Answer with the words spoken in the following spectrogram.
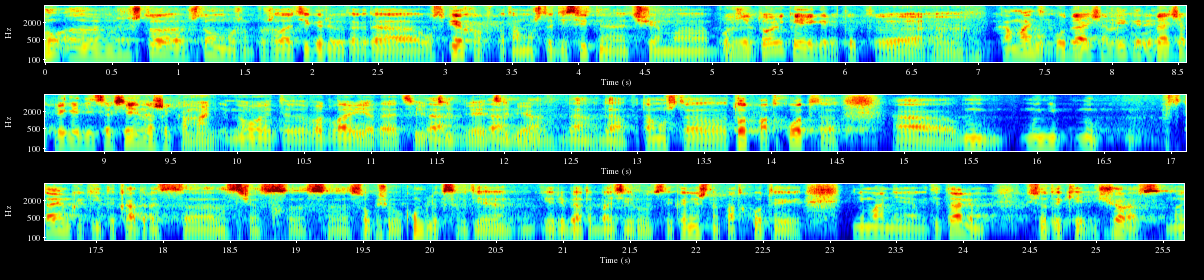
Ну, э, что, что мы можем пожелать Игорю тогда успехов, потому что действительно, чем э, Ну, больше не только Игорь, тут э, команде... удача, Игорь- удача пригодится всей нашей команде. Ну, это во главе, да, те- Да, тебе, да, тебе. Да, да, да, потому что тот подход, э, мы не, ну, вставим какие-то кадры с, сейчас с, с общего комплекса, где, где ребята базируются. И, конечно, подход и внимание к деталям. Все-таки, еще раз, мы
